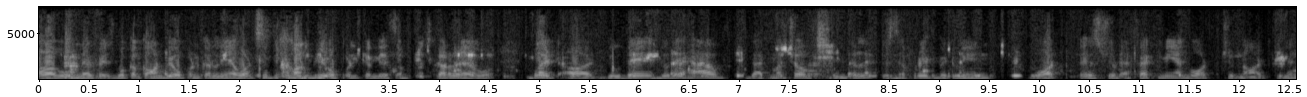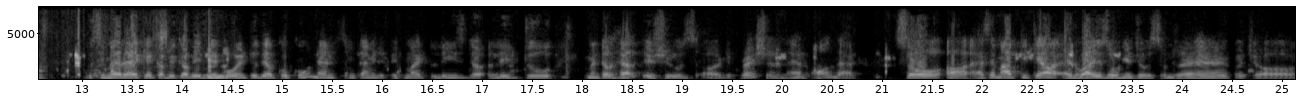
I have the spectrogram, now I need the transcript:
अब उन्होंने फेसबुक अकाउंट भी ओपन कर लिया व्हाट्सएप अकाउंट भी ओपन कर लिया सब कुछ कर रहे हैं वो। But do they do they have that much of intellect to separate between व्हाट इज शुड अफेक्ट मी एंड व्हाट शुड नॉट मींस उसी में रह के कभी कभी दे गो इनटू देयर कोकून एंड समटाइम्स इट माइट लीड लीड टू मेंटल हेल्थ इश्यूज डिप्रेशन एंड ऑल दैट सो ऐसे में आपकी क्या एडवाइस होगी जो सुन रहे हैं कुछ uh,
